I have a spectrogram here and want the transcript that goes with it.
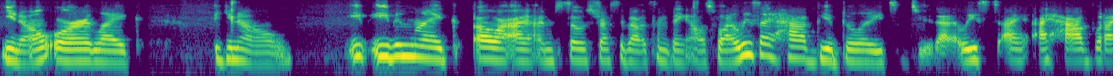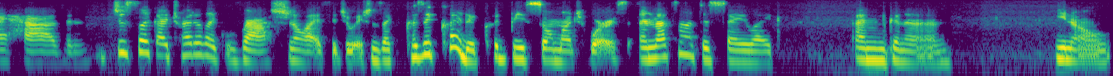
you know, or like, you know, e- even like, oh, I, am so stressed about something else. Well, at least I have the ability to do that. At least I, I have what I have. And just like I try to like rationalize situations, like, because it could, it could be so much worse. And that's not to say like I'm gonna, you know,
